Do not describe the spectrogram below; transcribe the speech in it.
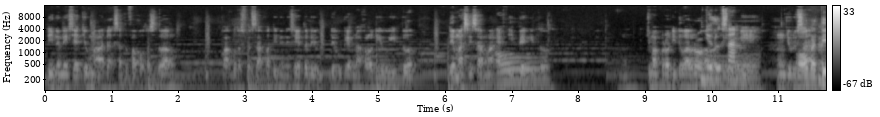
di Indonesia cuma ada satu fakultas doang fakultas filsafat di Indonesia itu di, di UGM nah kalau di UI itu dia masih sama FIB Oh. gitu Hmm, cuma prodi doang Pro. di Jurusan. UI. Hmm, jurusan Oh berarti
